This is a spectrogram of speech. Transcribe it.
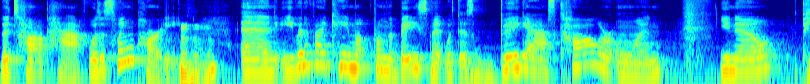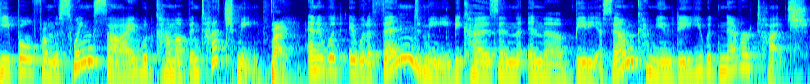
The top half was a swing party. Mm-hmm. And even if I came up from the basement with this big ass collar on, you know, people from the swing side would come up and touch me. Right. And it would it would offend me because in the, in the BDSM community, you would never touch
